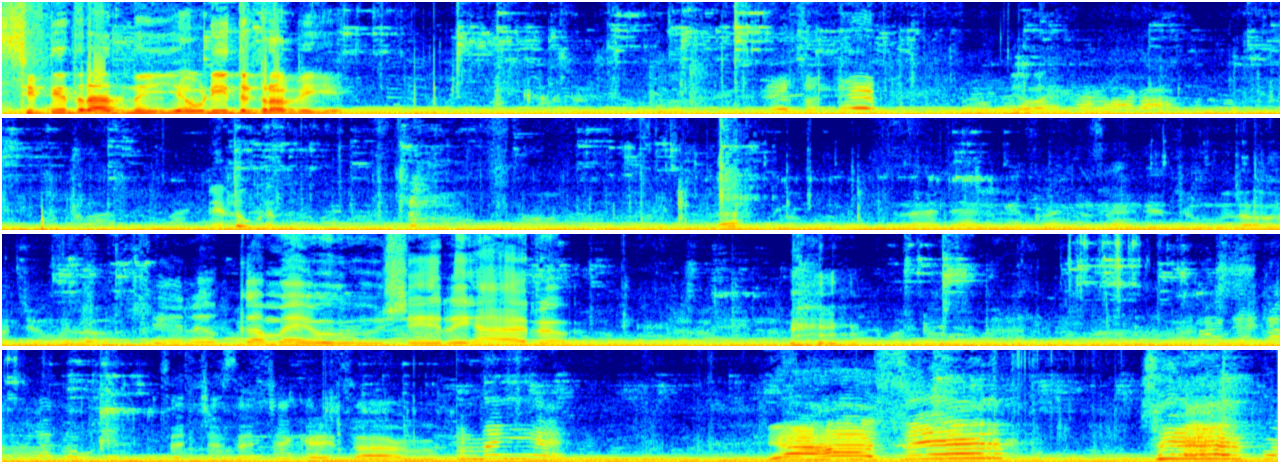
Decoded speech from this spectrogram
सिटीत राहत नाही एवढी इथं ट्रॉफिक आहे. ए संदीप यहाँ सिर्फ सिर्फ और सिर्फ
